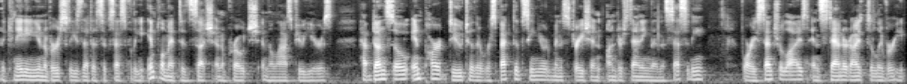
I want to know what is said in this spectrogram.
the Canadian universities that have successfully implemented such an approach in the last few years have done so in part due to their respective senior administration understanding the necessity for a centralized and standardized delivery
